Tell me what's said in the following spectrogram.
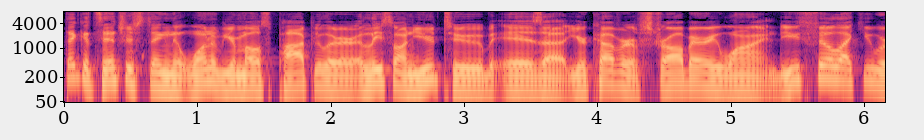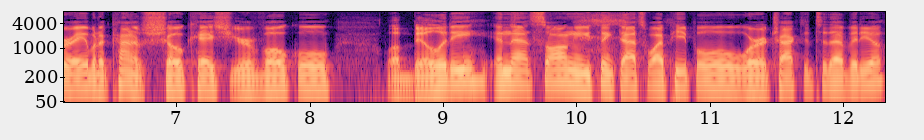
I think it's interesting that one of your most popular, at least on YouTube, is uh, your cover of Strawberry Wine. Do you feel like you were able to kind of showcase your vocal ability in that song? And you think that's why people were attracted to that video?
